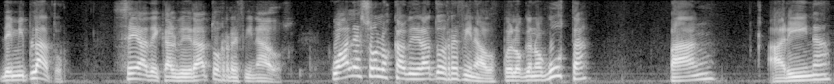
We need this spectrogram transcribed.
de mi plato sea de carbohidratos refinados. ¿Cuáles son los carbohidratos refinados? Pues lo que nos gusta, pan, harina,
